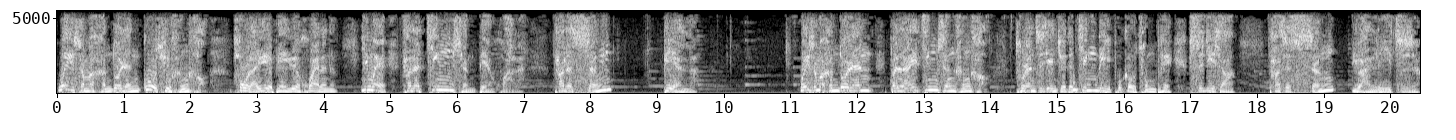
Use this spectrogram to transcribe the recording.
为什么很多人过去很好，后来越变越坏了呢？因为他的精神变化了，他的神变了。为什么很多人本来精神很好，突然之间觉得精力不够充沛？实际上，他是神远离之啊！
